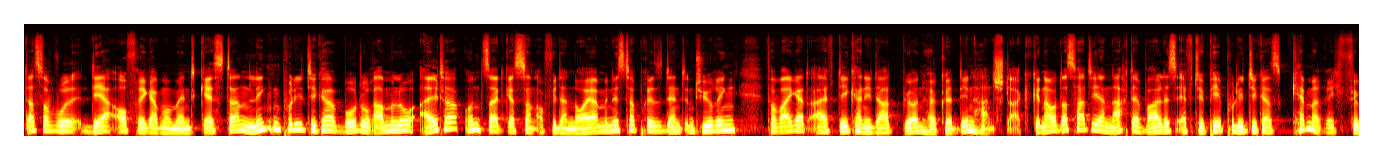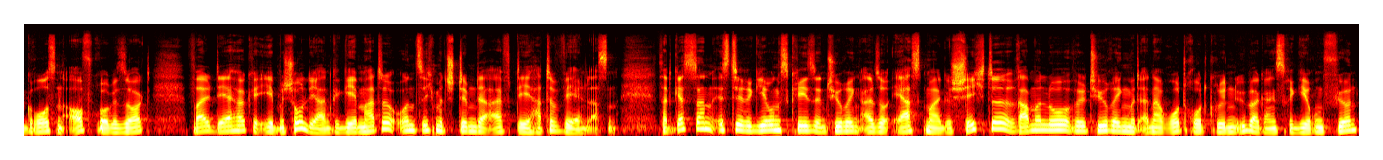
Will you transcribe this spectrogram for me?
Das war wohl der Aufregermoment gestern. Linken Politiker Bodo Ramelow, alter und seit gestern auch wieder neuer Ministerpräsident in Thüringen, verweigert AfD-Kandidat Björn Höcke den Handschlag. Genau das hatte ja nach der Wahl des FDP-Politikers Kemmerich für großen Aufruhr gesorgt, weil der Höcke eben schon die Hand gegeben hatte und sich mit Stimmen der AfD hatte wählen lassen. Seit gestern ist die Regierungskrise in Thüringen also erstmal Geschichte. Ramelow will Thüringen mit einer rot-rot-grünen Übergangsregierung führen,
